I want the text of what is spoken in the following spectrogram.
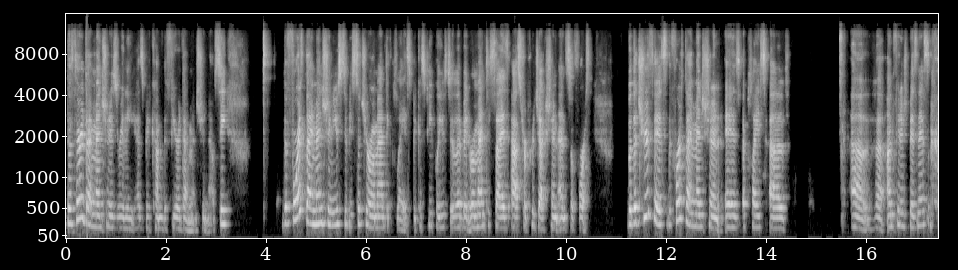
the third dimension is really has become the fear dimension now. See, the fourth dimension used to be such a romantic place because people used to a little bit romanticize astral projection and so forth. But the truth is, the fourth dimension is a place of of uh, unfinished business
